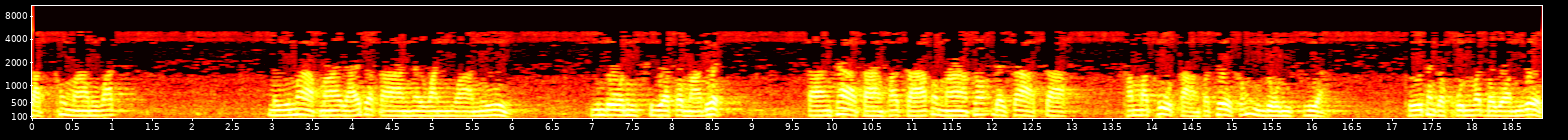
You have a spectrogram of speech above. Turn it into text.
จัดเข้ามาในวัด มีมากมายหลายประการในวันวานนี้ อินโดนีเซียก็มาด้วย ต่างชาติต่างภาษาก็มาเพราะได้ทราบจากธรรมทูตต่างประเทศของอินโดนีเซีย คือท่านเจ้าคุณวัดบวรนิเวศ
